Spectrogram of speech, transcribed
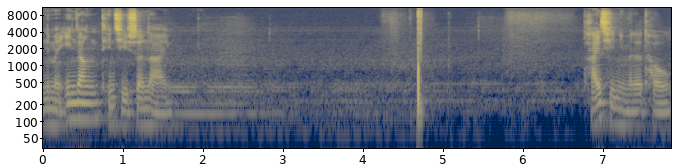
你们应当挺起身来，抬起你们的头，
